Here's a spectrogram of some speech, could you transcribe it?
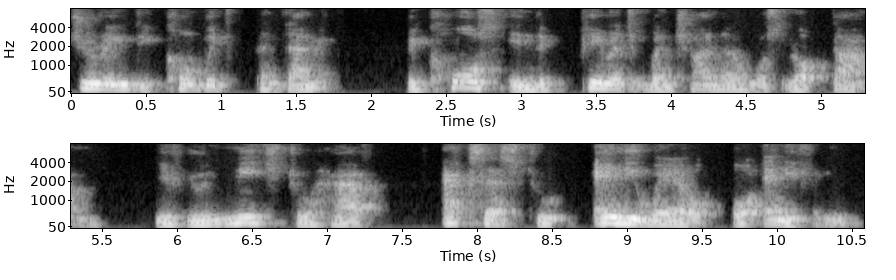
during the COVID pandemic, because in the period when China was locked down, if you need to have access to anywhere or anything,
